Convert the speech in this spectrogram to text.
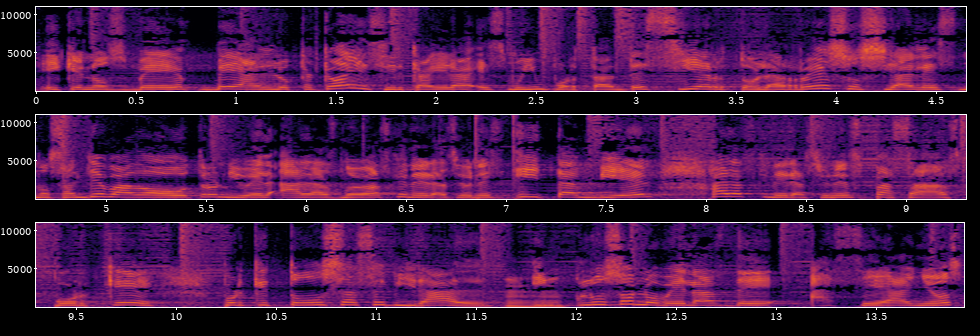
y que nos ve. Vean, lo que acaba de decir Kaira es muy importante. Es cierto, las redes sociales nos han llevado a otro nivel a las nuevas generaciones y también a las generaciones pasadas. ¿Por qué? Porque todo se hace viral. Incluso novelas de hace años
